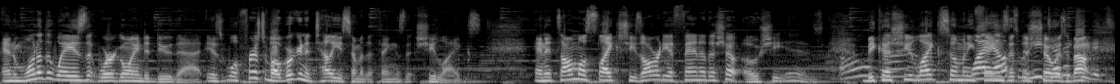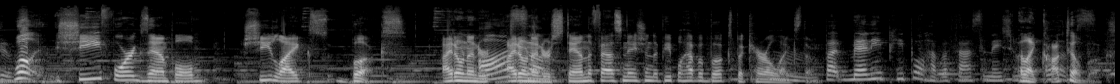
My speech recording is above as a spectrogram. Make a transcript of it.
And one of the ways that we're going to do that is well, first of all, we're going to tell you some of the things that she likes. And it's almost like she's already a fan of the show. Oh, she is. Oh, because she likes so many Why things that the show is about. Well, she, for example, she likes books. I don't under I don't understand the fascination that people have of books, but Carol hmm, likes them. But many people have a fascination. I like with cocktail books.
